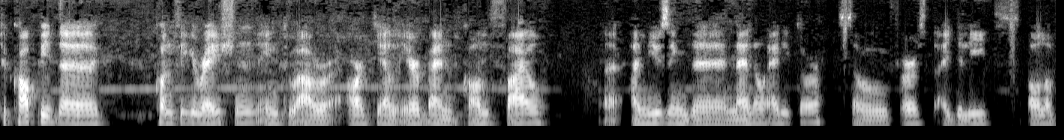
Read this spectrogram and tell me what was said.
To copy the configuration into our RTL airband conf file, uh, I'm using the nano editor. So first I delete all of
